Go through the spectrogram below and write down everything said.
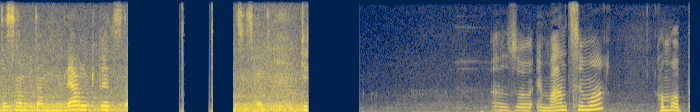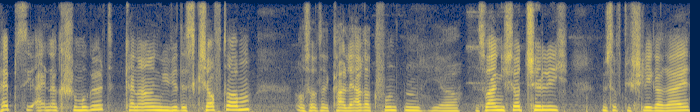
das haben wir dann den Lehrer gepetzt. Das ist halt Also in meinem Zimmer haben wir Pepsi einer geschmuggelt. Keine Ahnung, wie wir das geschafft haben. Aber es hat halt kein Lehrer gefunden. Ja, es war eigentlich schon chillig, bis auf die Schlägerei.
